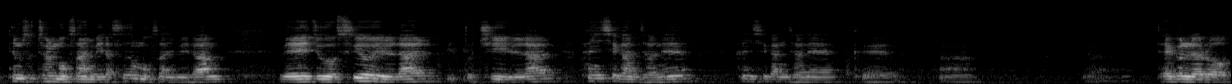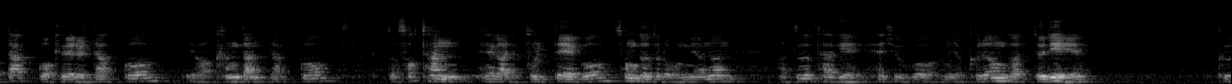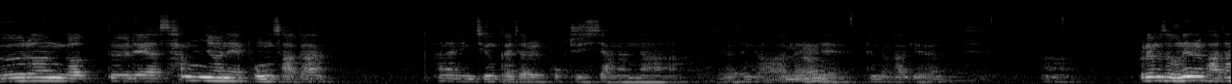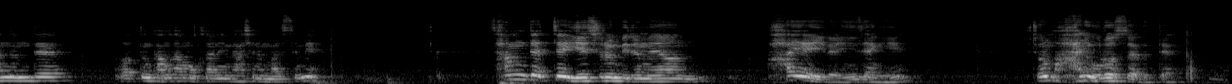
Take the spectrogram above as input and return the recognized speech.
김수철 목사님이랑 스승 목사님이랑 매주 수요일 날 또 주일 날한 시간 전에 한 시간 전에 그 어, 어, 대걸레로 닦고 교회를 닦고 어, 강단 닦고 또 석탄 해가지고 불 떼고 성도들 오면은 어, 뜨뜻하게 해주고 이제 그런 것들이 그런 것들의 3년의 봉사가 하나님 지금까지 저를 복 주시지 않았나 제가 생각하기에 아멘. 네, 생각하기에 어, 그러면서 은혜를 받았는데 어떤 강사 목사님이 하시는 말씀이 3대째 예수를 믿으면 하에 이래 인생이. 저는 많이 울었어요 그때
